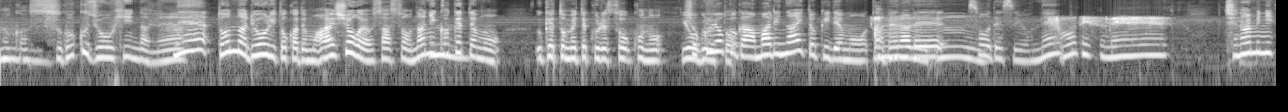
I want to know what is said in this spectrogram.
なんかすごく上品だね。ね。どんな料理とかでも相性が良さそう。何かけても受け止めてくれそう、このヨーグ食ルト。欲があまりない時でも食べられそうですよね。そうですね。ちなみに、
